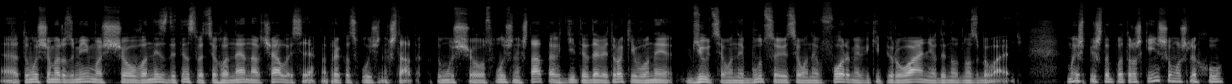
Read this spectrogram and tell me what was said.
Е, Тому що ми розуміємо, що вони з дитинства цього не навчалися, як, наприклад, в Сполучених Штатах. Тому що у Сполучених Штатах діти в 9 років вони б'ються, вони буцаються, вони в формі, в екіпіруванні, один одного збивають. Ми ж пішли по трошки іншому шляху.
